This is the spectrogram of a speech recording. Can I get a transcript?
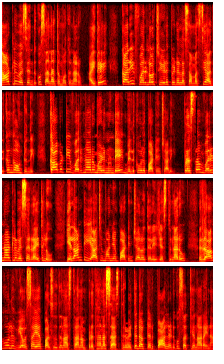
నాట్లు వేసేందుకు సన్నద్దమవుతున్నారు అయితే ఖరీఫ్ వరిలో చీడపీడల సమస్య అధికంగా ఉంటుంది. కాబట్టి వరి నారు మడి నుండే మెలకువలు పాటించాలి. ప్రస్తుతం వరి నాట్లు వేసే రైతులు ఎలాంటి యాజమాన్యం పాటించాలో తెలియజేస్తున్నారు. రాగోలు వ్యవసాయ పరిశోధనా స్థానం ప్రధాన శాస్త్రవేత్త డాక్టర్ పాలడుగు సత్యనారాయణ.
